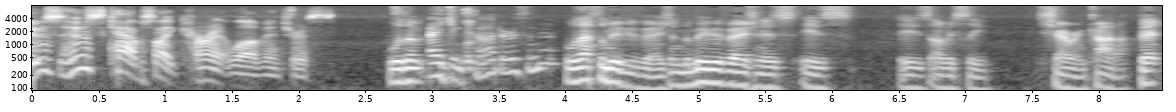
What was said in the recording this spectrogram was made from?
Who's who's Cap's like current love interest? Well, the, Agent Carter, isn't it? well, that's the movie version. The movie version is is is obviously Sharon Carter, but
